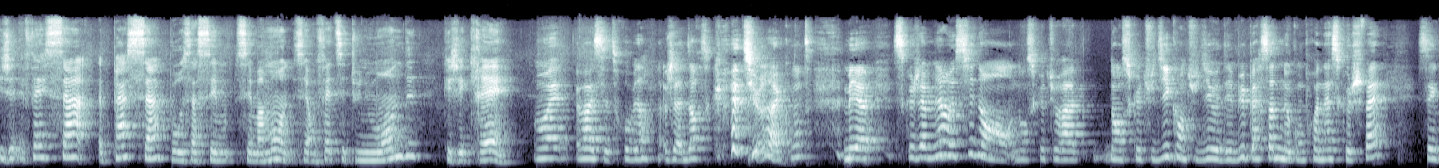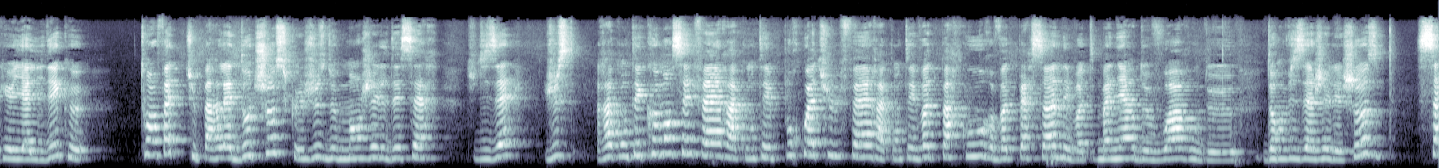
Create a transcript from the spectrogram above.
Je ne fais ça, pas ça pour ça, c'est ma monde. En fait, c'est une monde que j'ai créé. Ouais, ouais c'est trop bien. J'adore ce que tu racontes. Mais euh, ce que j'aime bien aussi dans, dans, ce que tu dans ce que tu dis, quand tu dis au début personne ne comprenait ce que je fais, c'est qu'il y a l'idée que toi, en fait, tu parlais d'autre chose que juste de manger le dessert. Tu disais juste raconter comment c'est fait, raconter pourquoi tu le fais, raconter votre parcours, votre personne et votre manière de voir ou de d'envisager les choses. Ça,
